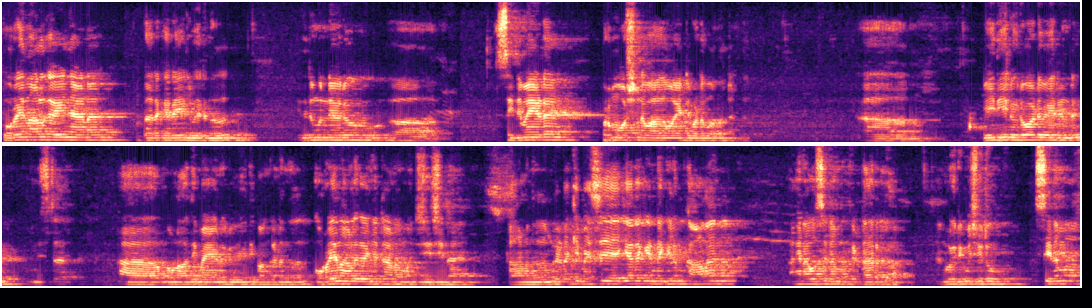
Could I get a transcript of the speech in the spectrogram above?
കുറേ നാൾ കഴിഞ്ഞാണ് കൊട്ടാരക്കരയിൽ വരുന്നത്. ഇതിനു മുന്നേ ഒരു സിനിമയുടെ പ്രൊമോഷന്റെ ഭാഗമായിട്ട് ഇവിടെ വന്നിട്ടുണ്ട്. വേദിയിൽ ഒരുപാട് പേരുണ്ട്. മിനിസ്റ്റർ നമ്മൾ ആദ്യമായാണ് ഒരു വേദി പങ്കിടുന്നത്. കുറേ നാൾ കഴിഞ്ഞിട്ടാണ് മഞ്ജു ചേച്ചിനെ കാണുന്നത്. നമ്മൾ ഇടയ്ക്ക് മെസ്സേജ് അയക്കാറൊക്കെ ഉണ്ടെങ്കിലും കാണാൻ അങ്ങനെ അവസരം കിട്ടാറില്ല. ഞങ്ങൾ ഒരുമിച്ചൊരു സിനിമയുടെ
